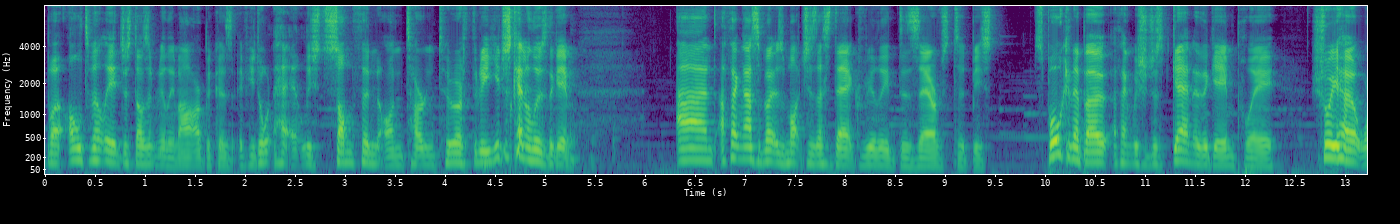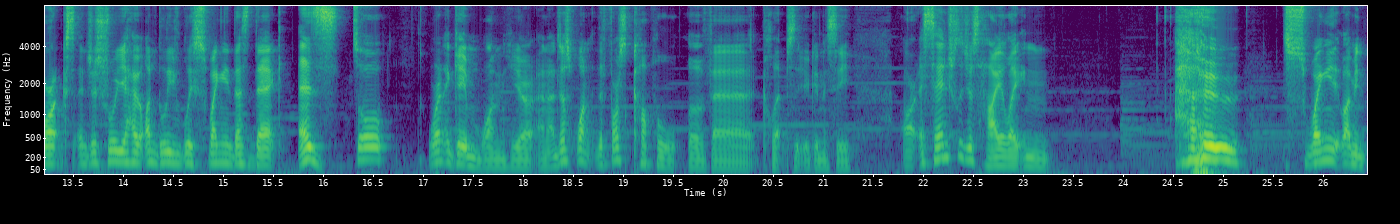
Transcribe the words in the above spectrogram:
but ultimately it just doesn't really matter because if you don't hit at least something on turn 2 or 3, you just kind of lose the game. And I think that's about as much as this deck really deserves to be spoken about. I think we should just get into the gameplay, show you how it works, and just show you how unbelievably swinging this deck is. So, we're into game 1 here, and I just want the first couple of uh, clips that you're going to see are essentially just highlighting how swingy, I mean,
